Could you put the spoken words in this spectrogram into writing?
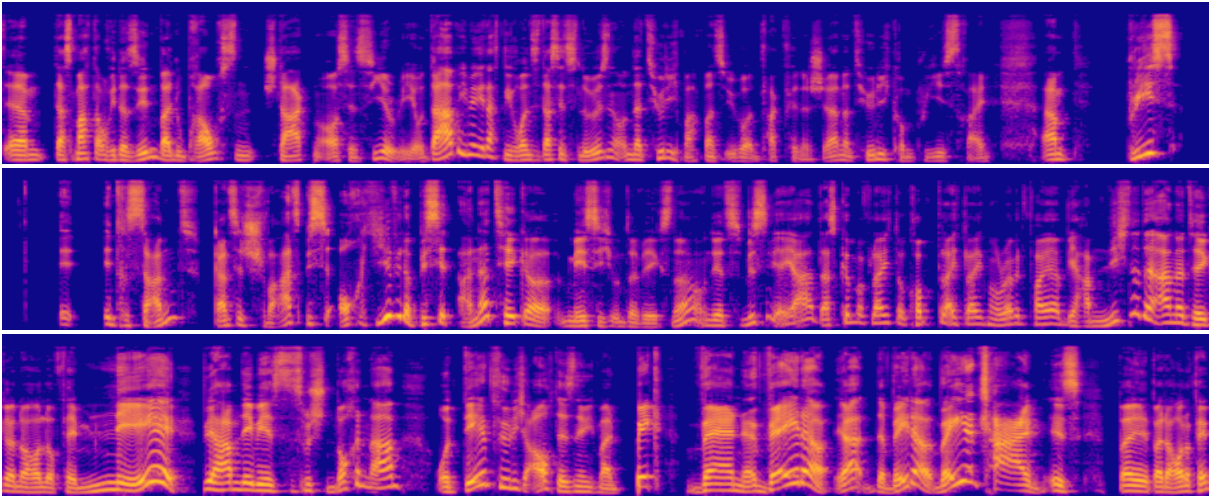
Ähm, das macht auch wieder Sinn, weil du brauchst einen starken Austin Theory. Und da habe ich mir gedacht, wie wollen sie das jetzt lösen? Und natürlich macht man es über ein Fuck-Finish. Ja, natürlich kommt Breeze rein. Ähm, Breeze äh, interessant, ganz in schwarz, bist auch hier wieder ein bisschen Undertaker-mäßig unterwegs, ne? Und jetzt wissen wir ja, das können wir vielleicht, da kommt vielleicht gleich noch Rapid Fire. Wir haben nicht nur den Undertaker in der Hall of Fame, nee, wir haben nämlich jetzt inzwischen noch einen Namen und den fühle ich auch, der ist nämlich mein Big Van Vader, ja, der Vader, Vader Time ist bei, bei der Hall of Fame.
